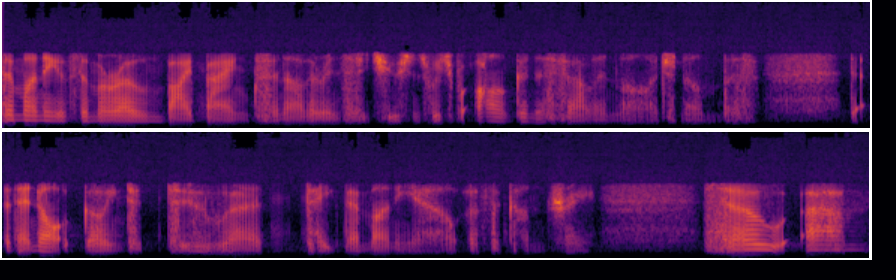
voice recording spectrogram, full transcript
so many of them are owned by banks and other institutions which aren't going to sell in large numbers. They're not going to, to uh, take their money out of the country. So um,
